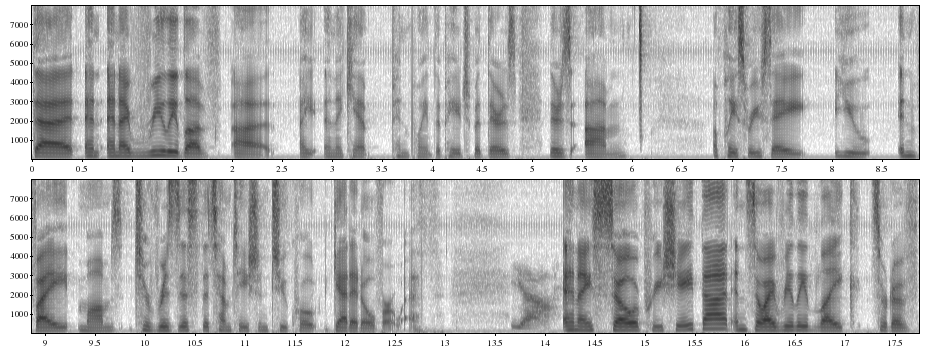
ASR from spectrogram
that and and I really love uh, I and I can't pinpoint the page, but there's there's um, a place where you say you invite moms to resist the temptation to quote get it over with. Yeah. And I so appreciate that. And so I really like sort of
